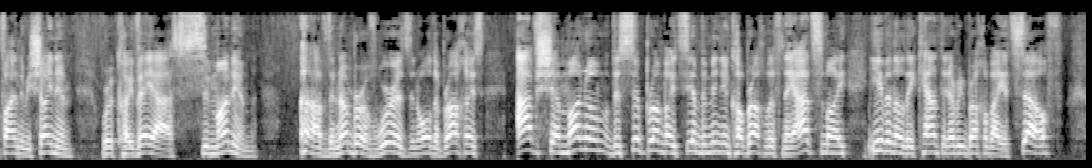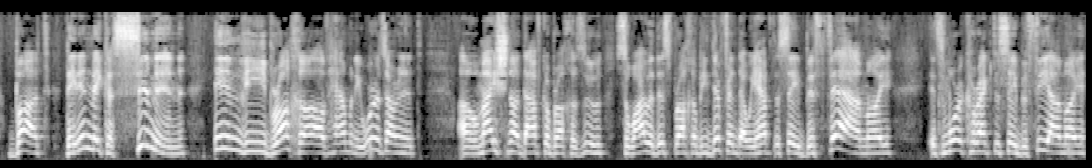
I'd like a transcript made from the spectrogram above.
find the rishayim were koiveya simanim of the number of words in all the brachas. Av shemanum v'sipram v'yitziam b'minyan kol bracha b'fnei even though they counted every bracha by itself, but they didn't make a simin in the bracha of how many words are in it. Uh. So why would this bracha be different that we have to say b'fe'amai? It's more correct to say b'fi'amai.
